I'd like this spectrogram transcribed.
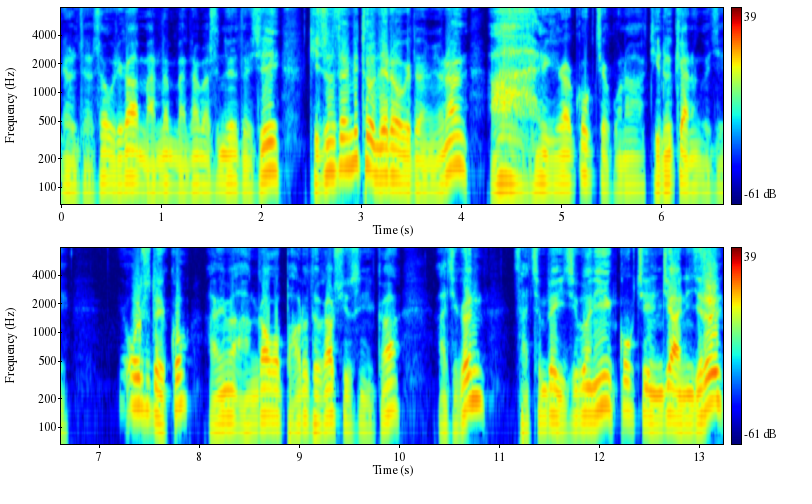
예를 들어서 우리가 만날 만날 말씀드렸듯이 기준선 밑으로 내려오게 되면은 아 여기가 꼭지구나 뒤늦게 하는 거지 올 수도 있고 아니면 안 가고 바로 더갈수 있으니까 아직은 4120원이 꼭지인지 아닌지를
